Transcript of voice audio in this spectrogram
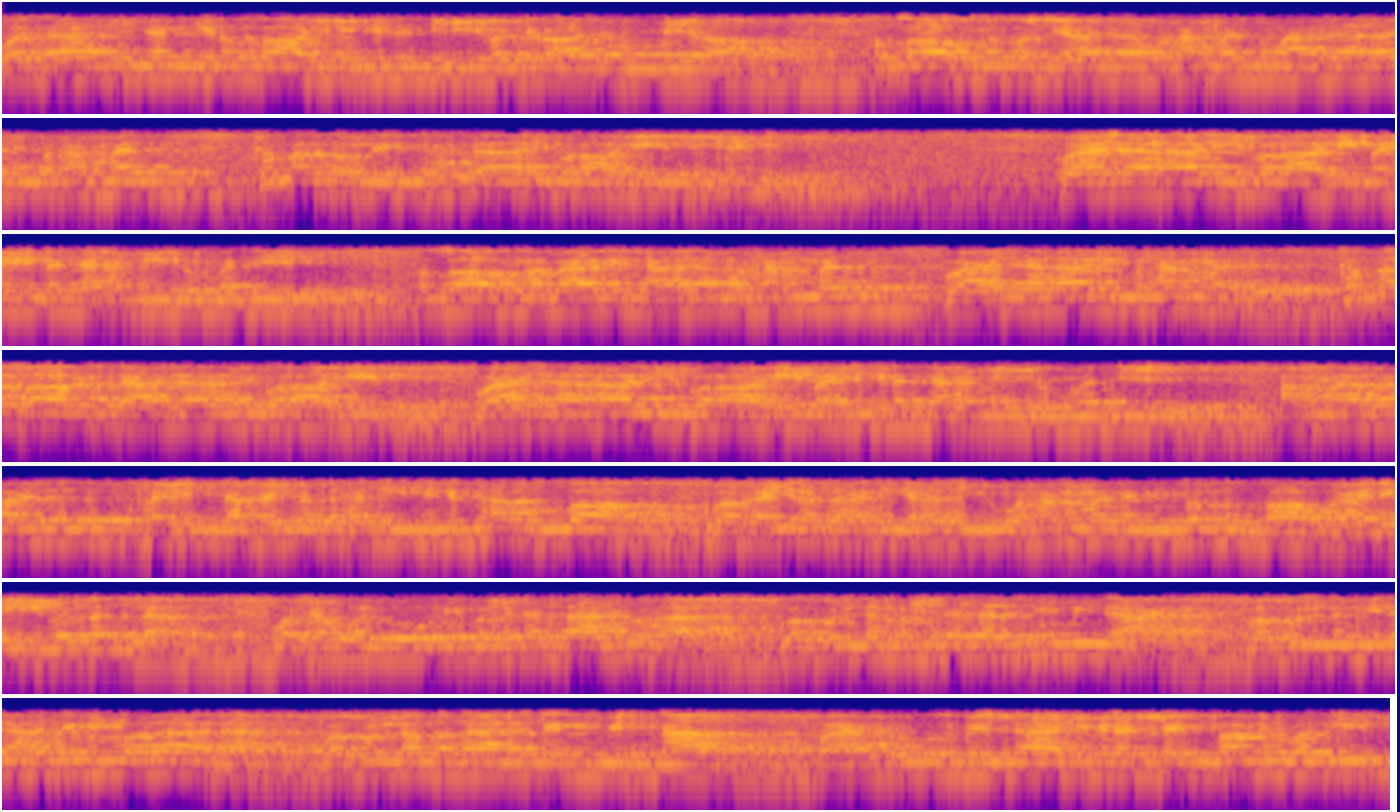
وداعيا إلى الله بإذنه وسراجا منيرا. اللهم صل على محمد وعلى آل محمد كما صليت على إبراهيم. وعلى آل إبراهيم إنك حميد مجيد. اللهم بارك على محمد وعلى آل محمد كما باركت على إبراهيم. وعلى آل إبراهيم إنك حميد مجيد. أما بعد فإن خير الحديث كتاب الله وخير الهدي هدي محمد صلى الله عليه وسلم. وشر الأمور محدثاتها وكل محدثة بدعة وكل بدعة ضلالة وكل ضلالة في النار. فأعوذ بالله من الشيطان الرجيم.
